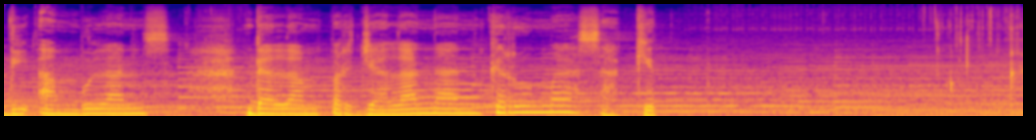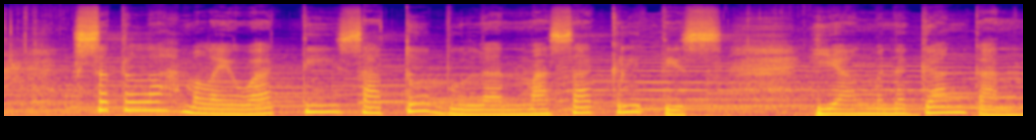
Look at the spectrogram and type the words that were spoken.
di ambulans dalam perjalanan ke rumah sakit. Setelah melewati satu bulan masa kritis yang menegangkan,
